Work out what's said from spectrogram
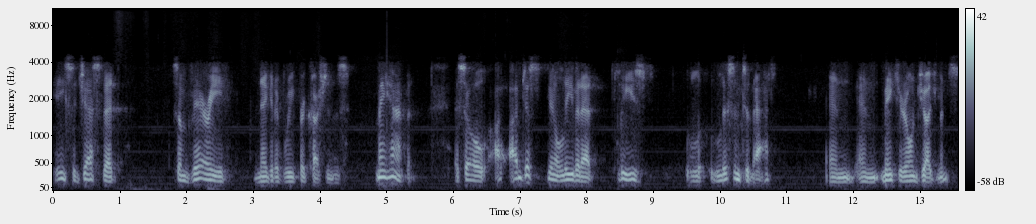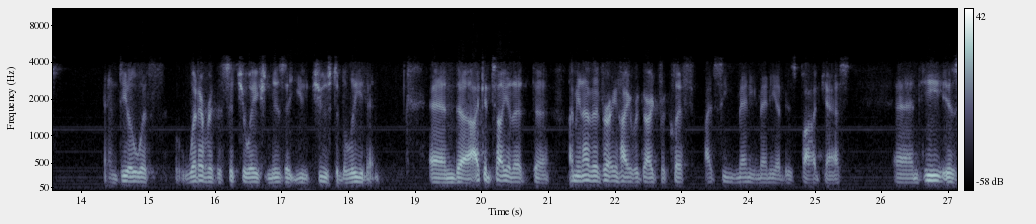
he suggests that some very negative repercussions may happen. So I, am just, going to leave it at please l- listen to that and and make your own judgments and deal with whatever the situation is that you choose to believe in. And uh, I can tell you that uh, I mean I have a very high regard for Cliff. I've seen many many of his podcasts, and he is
